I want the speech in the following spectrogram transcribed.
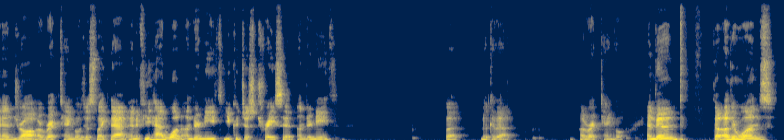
and draw a rectangle just like that. And if you had one underneath, you could just trace it underneath. But look at that, a rectangle. And then the other ones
